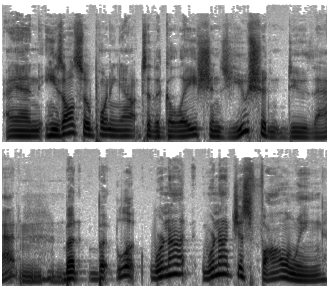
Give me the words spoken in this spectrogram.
and he's also pointing out to the Galatians, you shouldn't do that. Mm-hmm. But but look, we're not we're not just following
